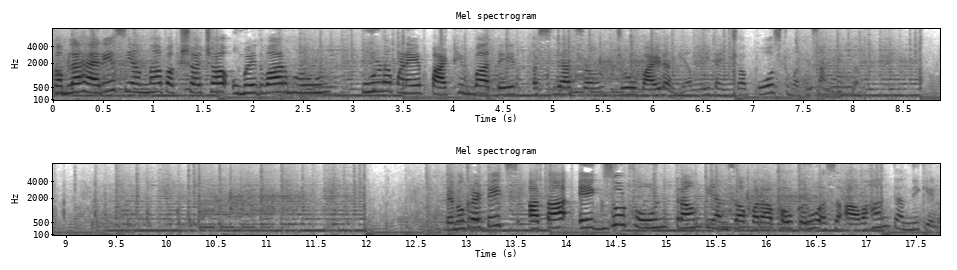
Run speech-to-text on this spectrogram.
कमला हॅरिस यांना पक्षाच्या उमेदवार म्हणून पूर्णपणे पाठिंबा देत असल्याचं जो बायडन यांनी त्यांच्या पोस्टमध्ये सांगितलं. डेमोक्रॅटिक्स आता एकजूट होऊन ट्रम्प यांचा पराभव करू असं आवाहन त्यांनी केलं.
